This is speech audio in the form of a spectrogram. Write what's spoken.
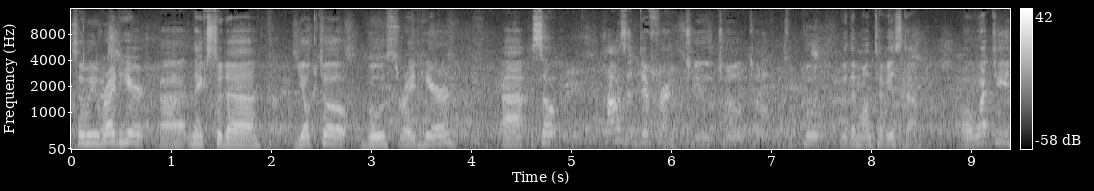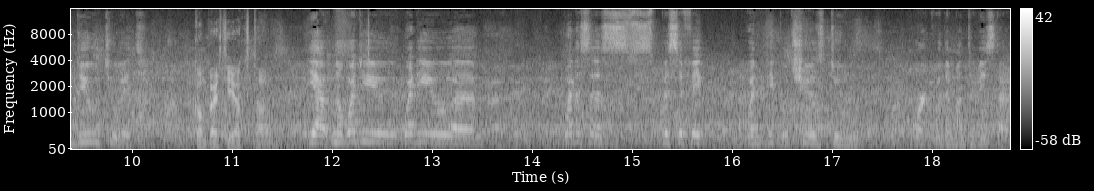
So we're yes. right here uh, next to the Yocto booth right here. Uh, so how is it different to, to, to, to boot with the Montavista? Or what do you do to it? Compared to Yocto? Yeah, no, what do you, what do you, um, what is a specific, when people choose to work with the Montavista?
